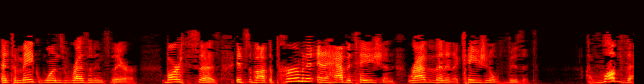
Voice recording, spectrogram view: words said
and to make one's residence there. Barth says it's about the permanent habitation rather than an occasional visit. I love that.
